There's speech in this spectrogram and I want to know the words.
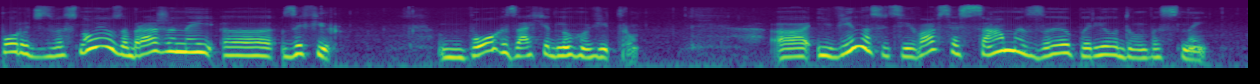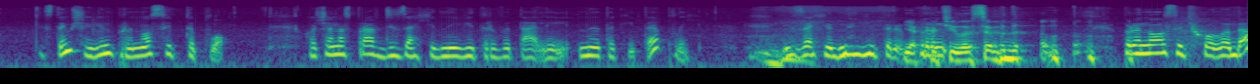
поруч з весною зображений е, зефір, бог західного вітру. Е, і він асоціювався саме з періодом весни, з тим, що він приносить тепло. Хоча насправді західний вітер в Італії не такий теплий, і західний вітер Як прин- хотілося б, да. приносить холода,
